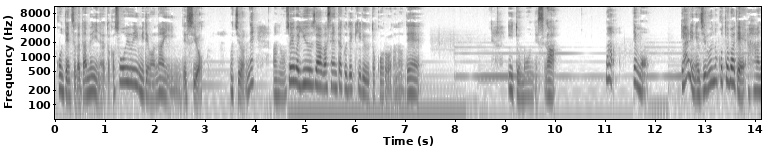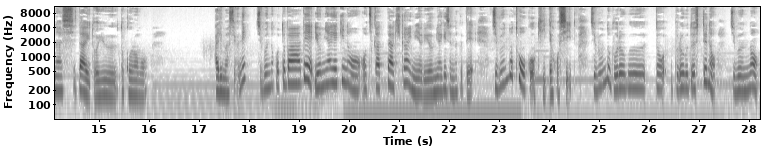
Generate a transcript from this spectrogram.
コンテンツがダメになるとか、そういう意味ではないんですよ。もちろんね。あの、それはユーザーが選択できるところなので、いいと思うんですが、まあ、でも、やはりね、自分の言葉で話したいというところもありますよね。自分の言葉で読み上げ機能を使った機械による読み上げじゃなくて、自分のトークを聞いてほしいと。自分のブログと、ブログとしての自分の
